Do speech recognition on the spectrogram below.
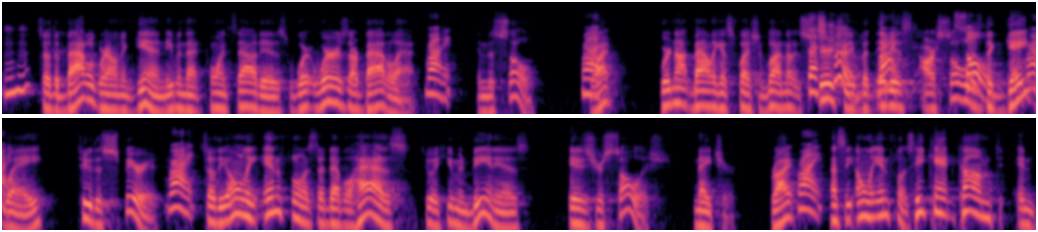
hmm So the battleground, again, even that points out is where, where is our battle at? Right. In the soul. Right. Right. We're not battling against flesh and blood. No, it's That's spiritually, true. but Right. it is our soul, Soul. is the gateway to the spirit. Right. So the only influence the devil has to a human being is is your soulish nature, right? Right. That's the only influence. He can't come and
